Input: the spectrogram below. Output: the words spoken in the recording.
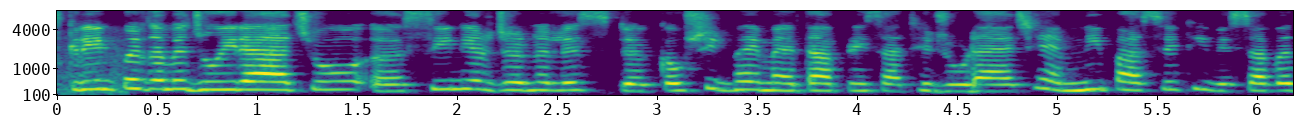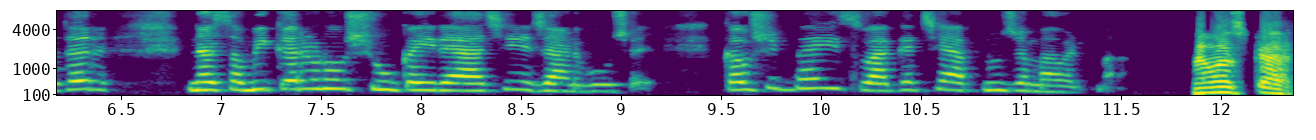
સ્ક્રીન પર તમે જોઈ રહ્યા છો સિનિયર જર્નલિસ્ટ કૌશિકભાઈ મહેતા આપણી સાથે જોડાયા છે. એમની પાસેથી વિસાવદરના સમીકરણો શું કહી રહ્યા છે એ જાણવું છે. કૌશિકભાઈ, સ્વાગત છે આપનું જમાવટમાં. નમસ્કાર.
